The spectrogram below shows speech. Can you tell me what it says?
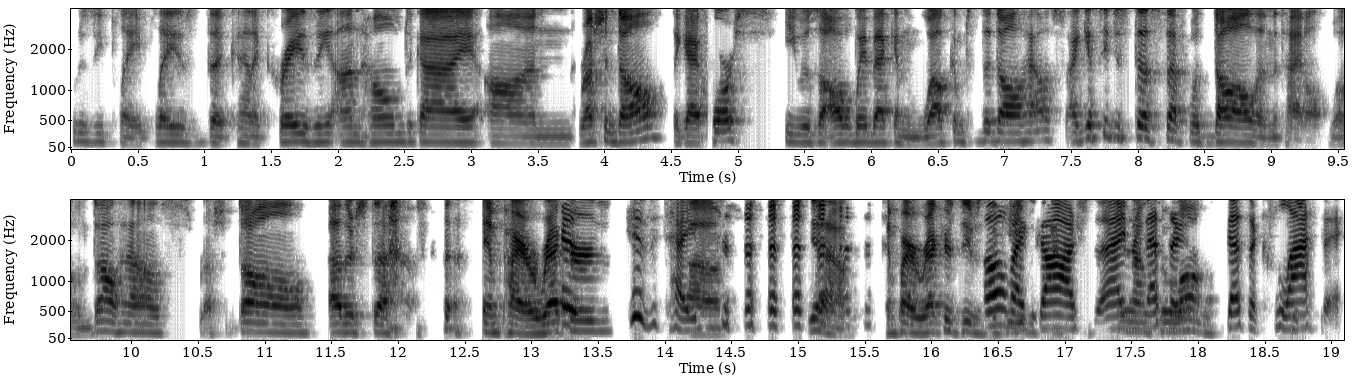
who does he play he plays the kind of crazy unhomed guy on russian doll the guy horse he was all the way back in welcome to the dollhouse i guess he just does stuff with doll in the title welcome to dollhouse russian doll other stuff empire records His type. um, yeah empire records he was the, oh my gosh! I mean, that's so a long. that's a classic.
